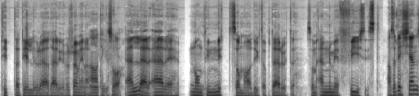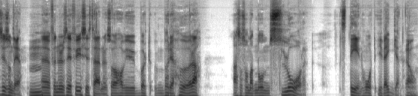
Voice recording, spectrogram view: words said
tittar till hur det är där inne? Förstår du vad jag menar? Ja, jag tänker så. Eller är det någonting nytt som har dykt upp där ute? Som är ännu mer fysiskt? Alltså det känns ju som det. Mm. Eh, För när du ser fysiskt här nu så har vi ju börjat höra, alltså som att någon slår stenhårt i väggen. Ja.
